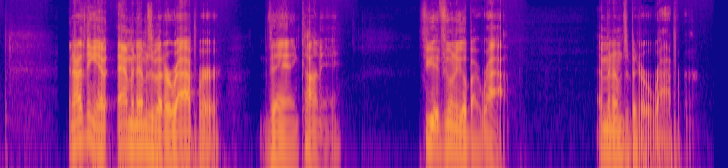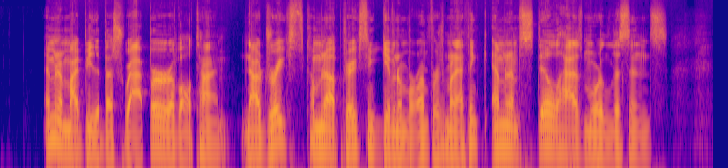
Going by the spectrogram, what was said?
and I think Eminem's a better rapper than Kanye. If you if you want to go by rap, Eminem's a better rapper. Eminem might be the best rapper of all time. Now Drake's coming up. Drake's giving him a run for his money. I think Eminem still has more listens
